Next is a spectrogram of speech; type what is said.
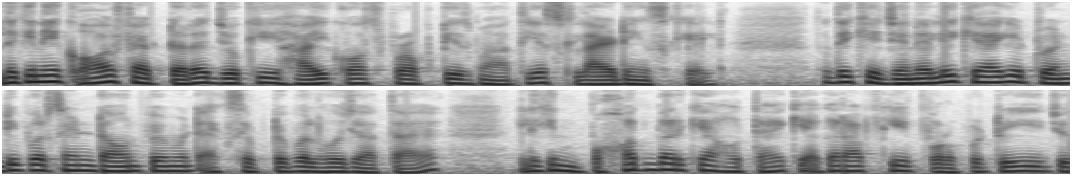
लेकिन एक और फैक्टर है जो कि हाई कॉस्ट प्रॉपर्टीज़ में आती है स्लाइडिंग स्केल तो देखिए जनरली क्या है कि twenty percent down payment acceptable हो जाता है, लेकिन बहुत बार क्या होता है कि अगर आपकी प्रॉपर्टी जो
